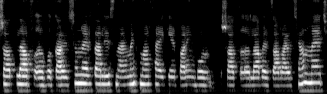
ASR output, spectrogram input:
շատ լավ վկայություն էր տալիս, նայում ենք Մարթայի կերպարին, որ շատ լավ էր ծառայության մեջ։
